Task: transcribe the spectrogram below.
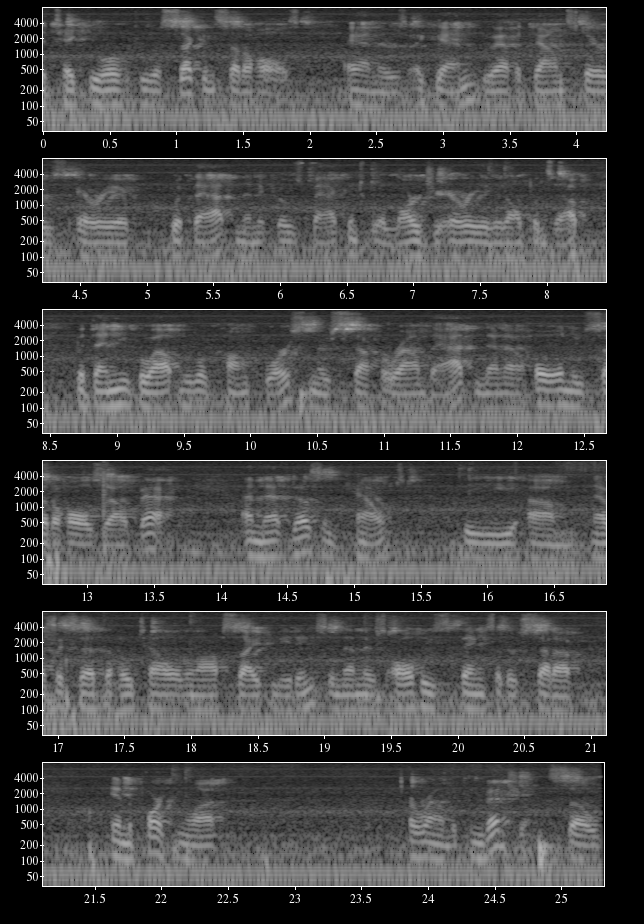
that take you over to a second set of halls. And there's again you have a downstairs area with that and then it goes back into a larger area that opens up. But then you go out into a concourse and there's stuff around that and then a whole new set of halls out back. And that doesn't count the um, as i said the hotel and off-site meetings and then there's all these things that are set up in the parking lot around the convention. So,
